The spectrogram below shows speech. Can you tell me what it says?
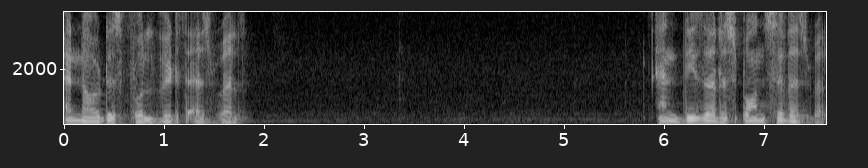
And now it is full width as well. And these are responsive as well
